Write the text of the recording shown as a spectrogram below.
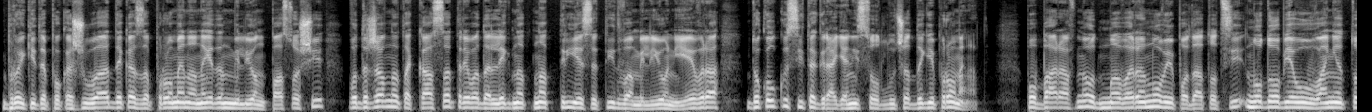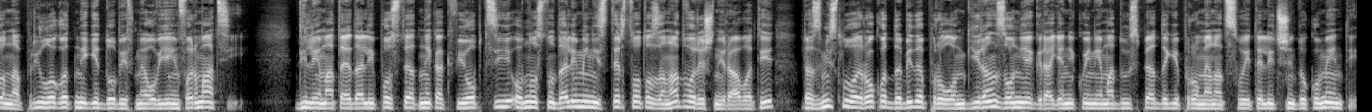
Бројките покажуваат дека за промена на 1 милион пасоши во државната каса треба да легнат над 32 милиони евра, доколку сите граѓани се одлучат да ги променат. Побаравме од МВР нови податоци, но до објавувањето на прилогот не ги добивме овие информации. Дилемата е дали постојат некакви опции, односно дали Министерството за надворешни работи размислува рокот да биде пролонгиран за оние граѓани кои нема да успеат да ги променат своите лични документи.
